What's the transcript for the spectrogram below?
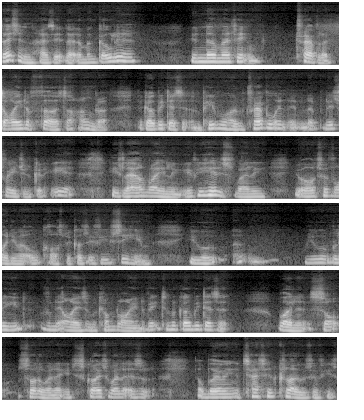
Legend has it that a Mongolian nomadic traveller died of thirst and hunger in the Gobi Desert, and people who travel in, in the, this region could hear his loud wailing. If you hear this wailing, you are to avoid him at all costs, because if you see him, you will um, you will bleed from the eyes and become blind. A victim of Gobi Desert Wailer, Solowella, he describes Wailer as a, a wearing tattered clothes with his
